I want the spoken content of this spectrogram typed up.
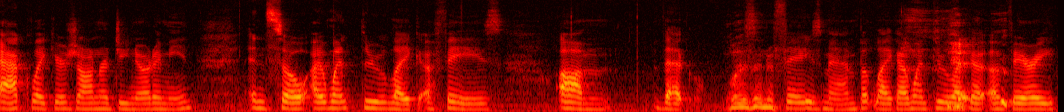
act like your genre, do you know what I mean? And so I went through like a phase um, that wasn't a phase, man, but like I went through like a, a very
